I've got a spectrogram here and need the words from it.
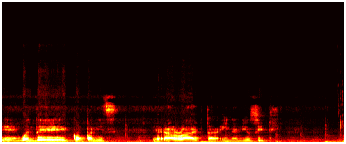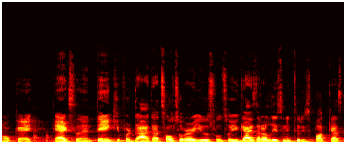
in when the companies arrived in a new city. Okay, excellent. Thank you for that. That's also very useful. So, you guys that are listening to this podcast,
